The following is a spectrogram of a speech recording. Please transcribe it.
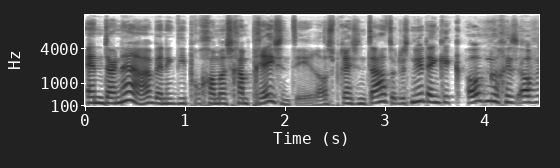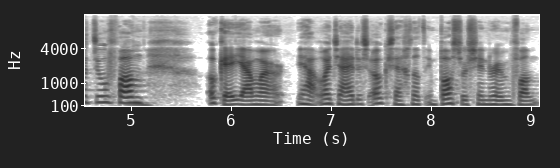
En daarna ben ik die programma's gaan presenteren als presentator. Dus nu denk ik ook nog eens af en toe van. Oké, ja, maar ja, wat jij dus ook zegt, dat imposter syndroom van.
